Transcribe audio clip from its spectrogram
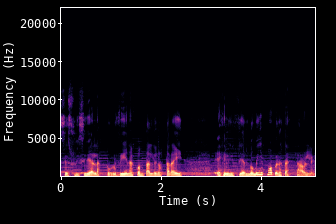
se, suicida en las turbinas con tal de no estar ahí. Es el infierno mismo, pero está estable.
